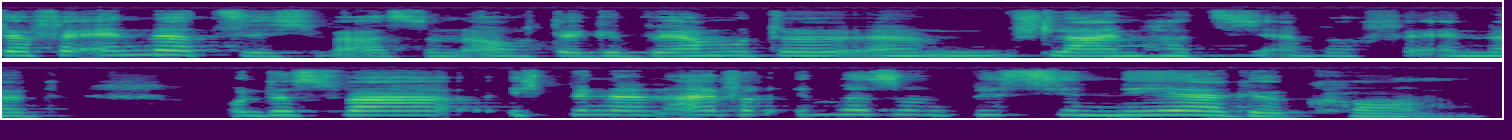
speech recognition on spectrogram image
da verändert sich was und auch der Gebärmutterschleim hat sich einfach verändert. Und das war, ich bin dann einfach immer so ein bisschen näher gekommen.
